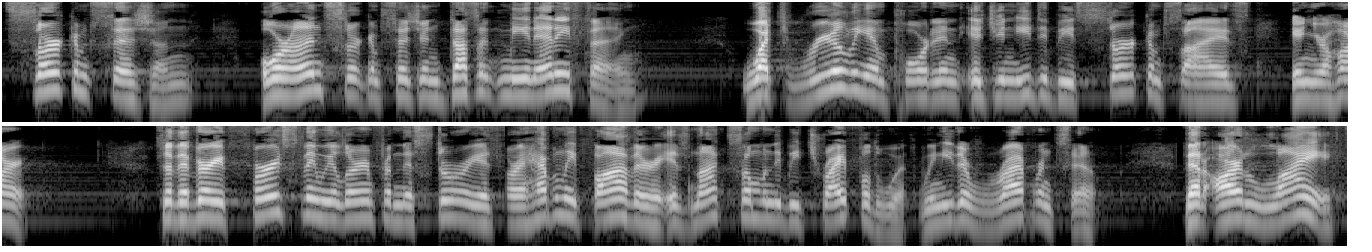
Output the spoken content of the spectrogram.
circumcision or uncircumcision doesn't mean anything. What's really important is you need to be circumcised in your heart. So the very first thing we learn from this story is our Heavenly Father is not someone to be trifled with. We need to reverence Him. That our life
